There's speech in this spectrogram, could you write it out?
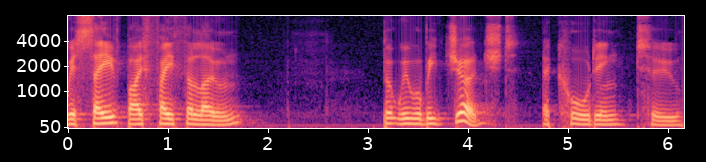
We're saved by faith alone, but we will be judged according to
